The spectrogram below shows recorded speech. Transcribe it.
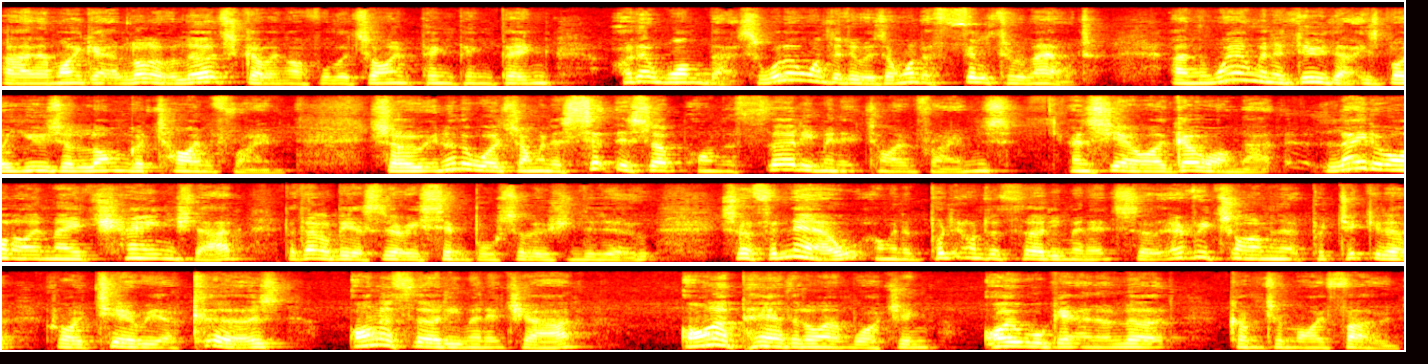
and I might get a lot of alerts going off all the time, ping, ping, ping. I don't want that. So what I want to do is I want to filter them out. And the way I'm going to do that is by use a longer time frame. So in other words, I'm going to set this up on the 30 minute time frames and see how I go on that. Later on, I may change that, but that'll be a very simple solution to do. So for now, I'm going to put it onto 30 minutes. So every time that particular criteria occurs on a 30 minute chart, on a pair that I'm watching, I will get an alert come to my phone.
